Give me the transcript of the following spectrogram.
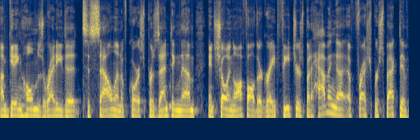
um, getting homes ready to to sell, and of course, presenting them and showing off all their great features. But having a, a fresh perspective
